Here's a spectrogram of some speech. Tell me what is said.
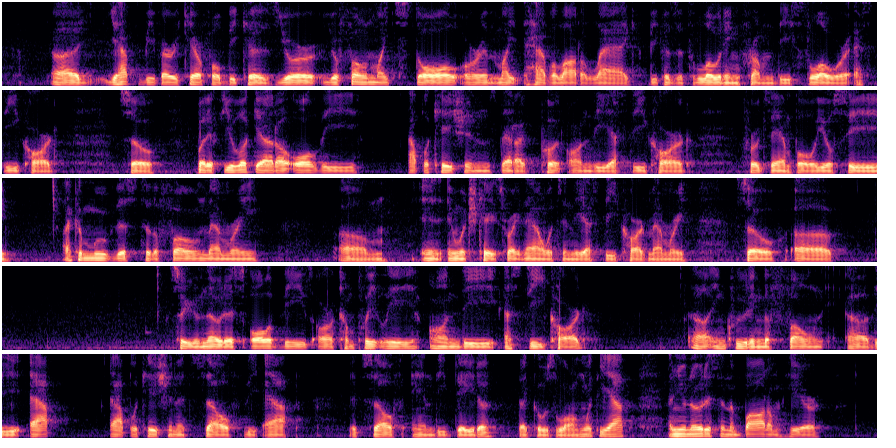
uh, you have to be very careful because your your phone might stall or it might have a lot of lag because it's loading from the slower SD card. So, but if you look at uh, all the applications that I've put on the SD card, for example, you'll see I can move this to the phone memory. Um, in, in which case right now it's in the SD card memory. So, uh, so you'll notice all of these are completely on the SD card, uh, including the phone, uh, the app application itself, the app itself, and the data that goes along with the app. And you'll notice in the bottom here,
